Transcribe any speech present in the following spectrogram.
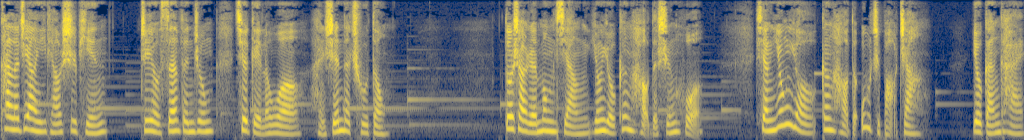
看了这样一条视频，只有三分钟，却给了我很深的触动。多少人梦想拥有更好的生活，想拥有更好的物质保障，又感慨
